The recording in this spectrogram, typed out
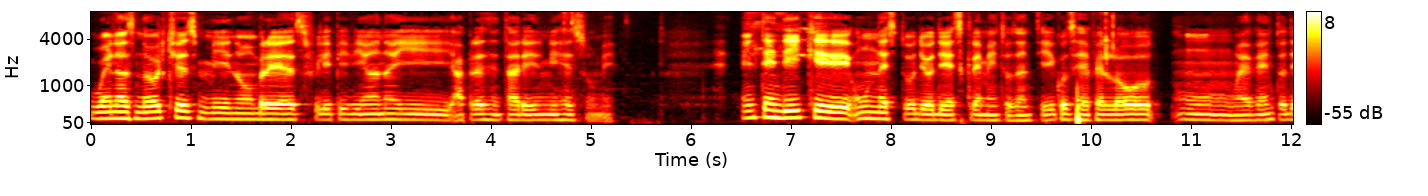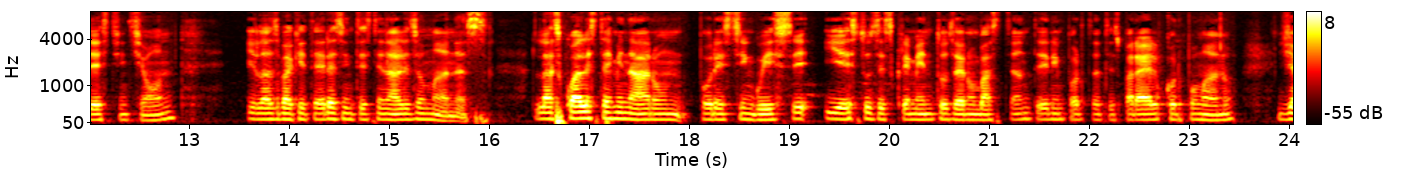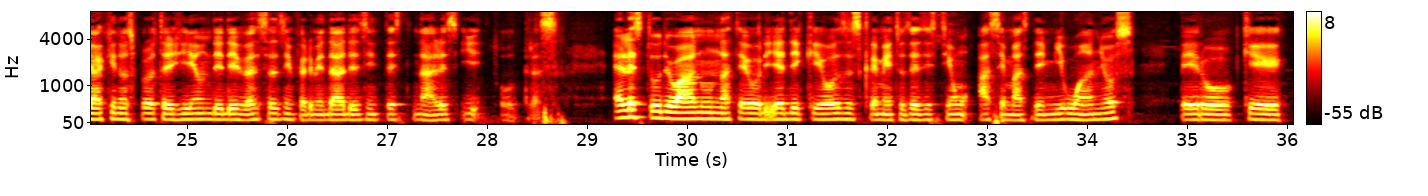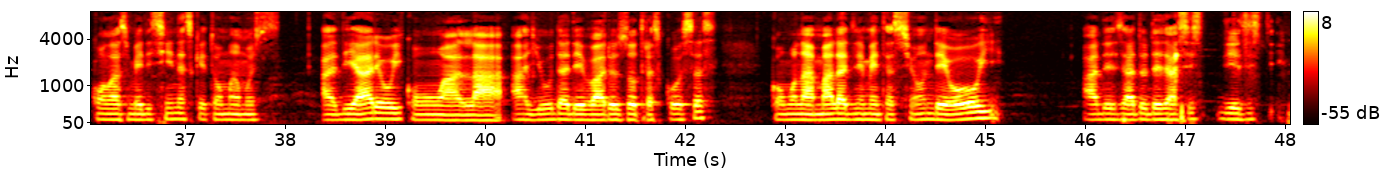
Buenas noches, mi nombre es Felipe Viana y apresentaré mi resumen. Entendí que um estudo de excrementos antigos revelou um evento de extinção e as bactérias intestinais humanas, las quais terminaram por extinguir-se e estes excrementos eram bastante importantes para o corpo humano, já que nos protegiam de diversas enfermidades intestinais e outras. El estudio há uma teoria de que os excrementos existiam há mais de mil anos pero que com as medicinas que tomamos a diário e com a la ajuda de várias outras coisas, como a mala alimentação de hoje, ha deixado de existir.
